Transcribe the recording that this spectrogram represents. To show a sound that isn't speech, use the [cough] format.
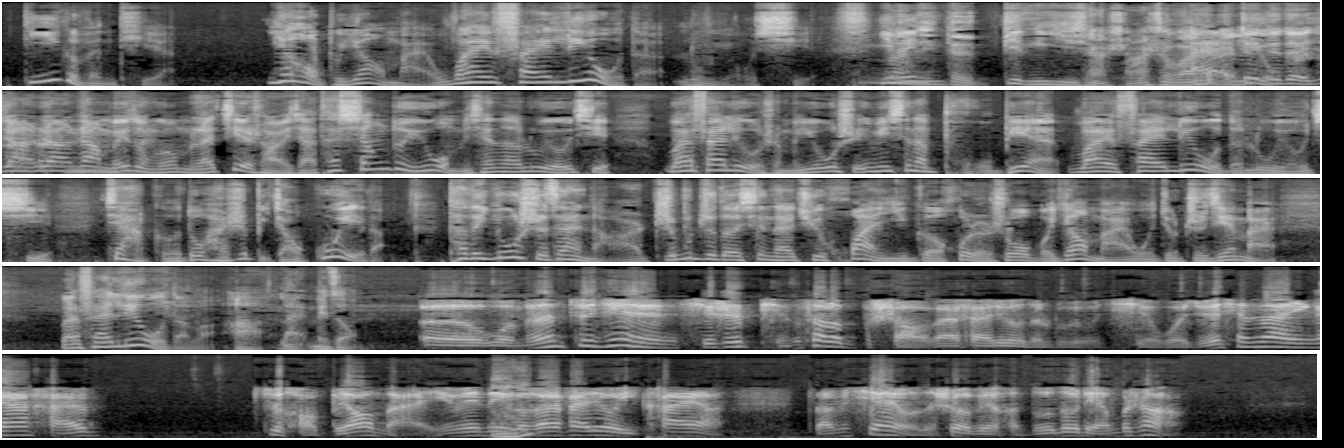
第一个问题，要不要买 WiFi 六的路由器？因为你得定义一下啥是 WiFi 六。对对对，让让让梅总给我们来介绍一下，它相对于我们现在的路由器，WiFi 六有什么优势？因为现在普遍 WiFi 六的路由器价格都还是比较贵的，它的优势在哪儿？值不值得现在去换一个？或者说我要买，我就直接买 WiFi 六的了啊？来，梅总。呃，我们最近其实评测了不少 WiFi 六的路由器，我觉得现在应该还。最好不要买，因为那个 WiFi 六一开啊，咱们现有的设备很多都连不上。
